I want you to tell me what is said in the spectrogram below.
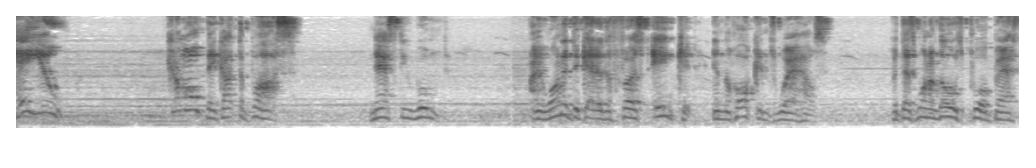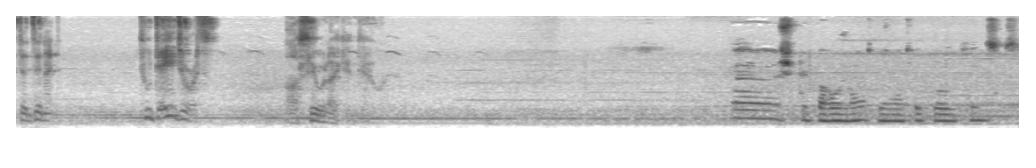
Hey, you! Come on! They got the boss. Nasty wound. I wanted to get her the first aid kit in the Hawkins warehouse, but there's one of those poor bastards in it. Too dangerous. I'll see what I can do. Euh, je sais pas où je rentre, mais un truc pour Hawkins.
